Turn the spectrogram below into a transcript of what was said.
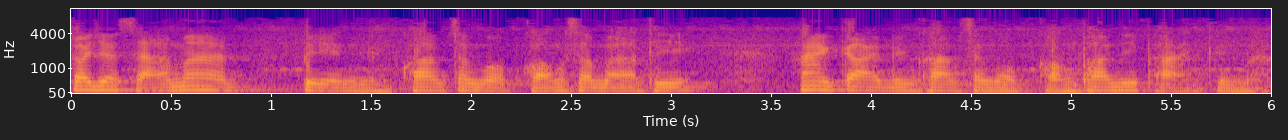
ก็จะสามารถเปลี่ยนความสงบของสมาธิ ให้กลายเป็นความสงบของพระนิพพานขึ้นมา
